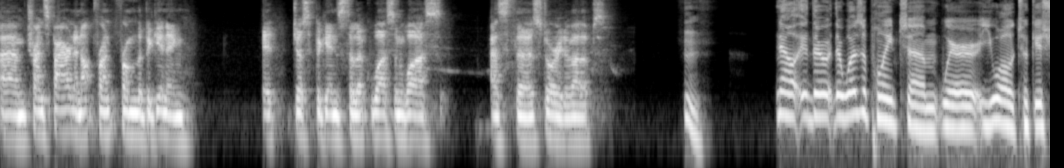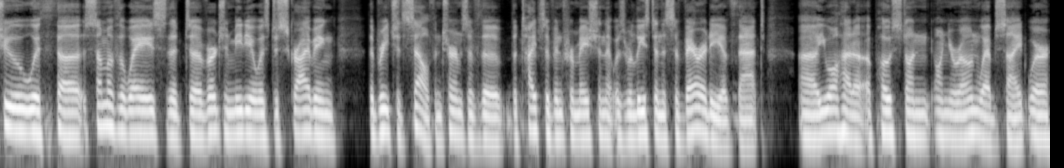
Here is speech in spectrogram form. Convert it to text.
um, transparent and upfront from the beginning, it just begins to look worse and worse as the story develops. Hmm. Now, eh, there there was a point um, where you all took issue with uh, some of the ways that uh, Virgin Media was describing the breach itself in terms of the the types of information that was released and the severity of that. Uh, you all had a, a, post on on your own website where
